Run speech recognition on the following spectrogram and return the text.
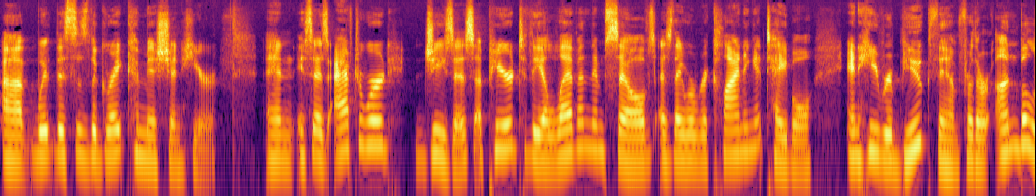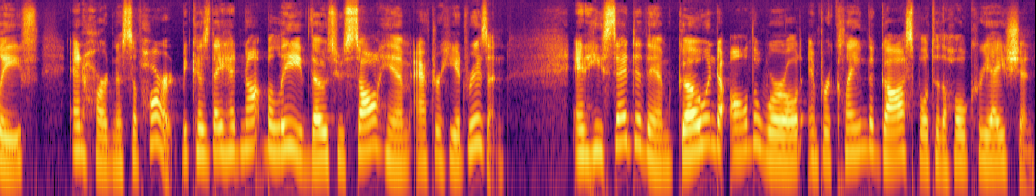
uh, with, this is the Great Commission here. And it says, Afterward, Jesus appeared to the eleven themselves as they were reclining at table, and he rebuked them for their unbelief and hardness of heart, because they had not believed those who saw him after he had risen. And he said to them, Go into all the world and proclaim the gospel to the whole creation.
